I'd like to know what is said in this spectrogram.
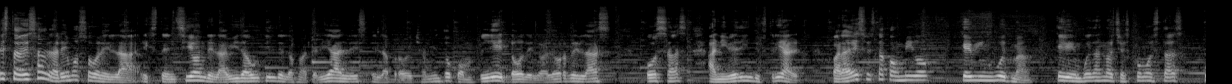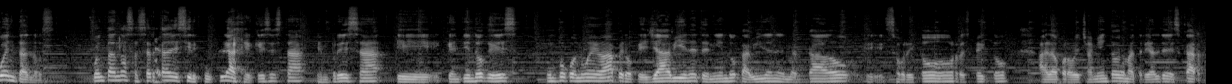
Esta vez hablaremos sobre la extensión de la vida útil de los materiales, el aprovechamiento completo del valor de las cosas a nivel industrial. Para eso está conmigo Kevin Woodman. Kevin, buenas noches, ¿cómo estás? Cuéntanos, cuéntanos acerca de Circuclaje, que es esta empresa eh, que entiendo que es un poco nueva, pero que ya viene teniendo cabida en el mercado, eh, sobre todo respecto al aprovechamiento de material de descarte.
